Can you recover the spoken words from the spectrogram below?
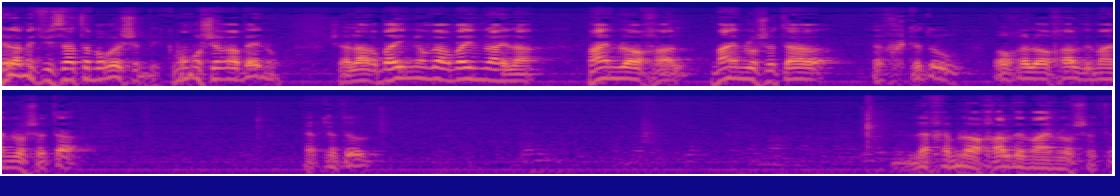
אלא מתפיסת הבורא שבי, כמו משה רבנו, שעלה 40 יום ו-40 לילה, מים לא אכל, מים לא שתה, איך כתוב? אוכל לא אכל ומים לא שתה. איך כתוב? לחם לא אכל ומים לא שתה.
